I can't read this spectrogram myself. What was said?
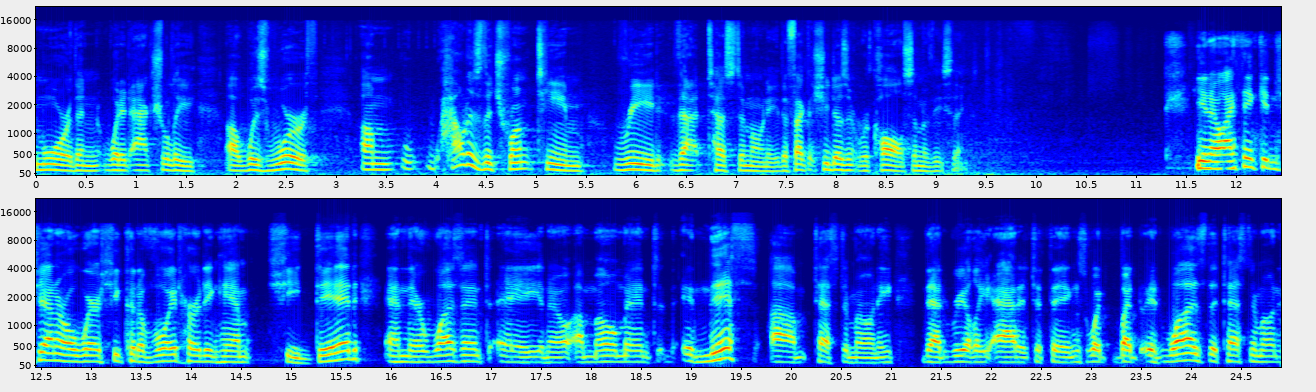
more than what it actually uh, was worth. Um, how does the Trump team read that testimony, the fact that she doesn't recall some of these things? You know, I think in general, where she could avoid hurting him, she did, and there wasn't a you know a moment in this um, testimony that really added to things. What, but it was the testimony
